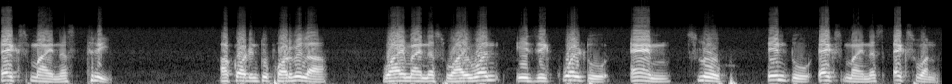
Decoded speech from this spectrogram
x minus 3 according to formula y minus y1 is equal to m slope into x minus x1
